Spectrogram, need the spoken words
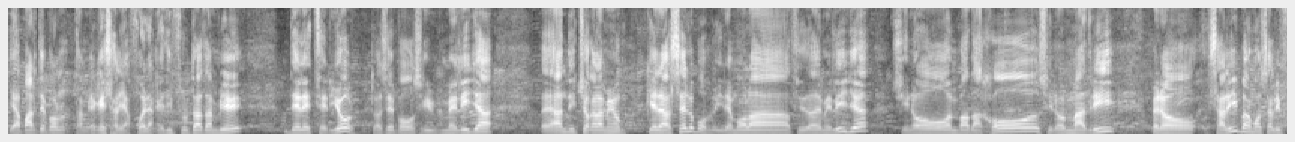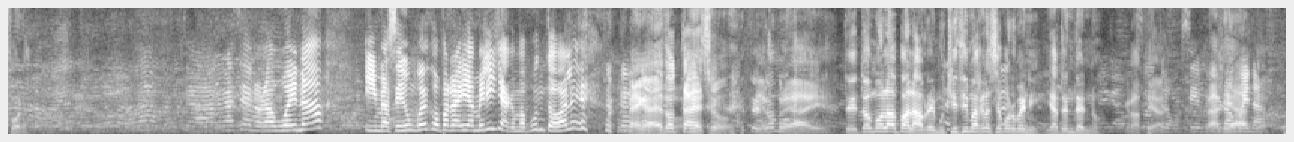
y aparte por, también que salir afuera, que disfrutar también del exterior. Entonces, pues si Melilla eh, han dicho que a lo mejor quiere hacerlo, pues iremos a la ciudad de Melilla, si no en Badajoz, si no en Madrid, pero salir, vamos a salir fuera. Muchas gracias, enhorabuena. Y me hacéis un hueco para ir a Melilla, que me apunto, ¿vale? Venga, eso está eso. te, tomo, te tomo la palabra y muchísimas gracias por venir y atendernos. Gracias. Enhorabuena.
